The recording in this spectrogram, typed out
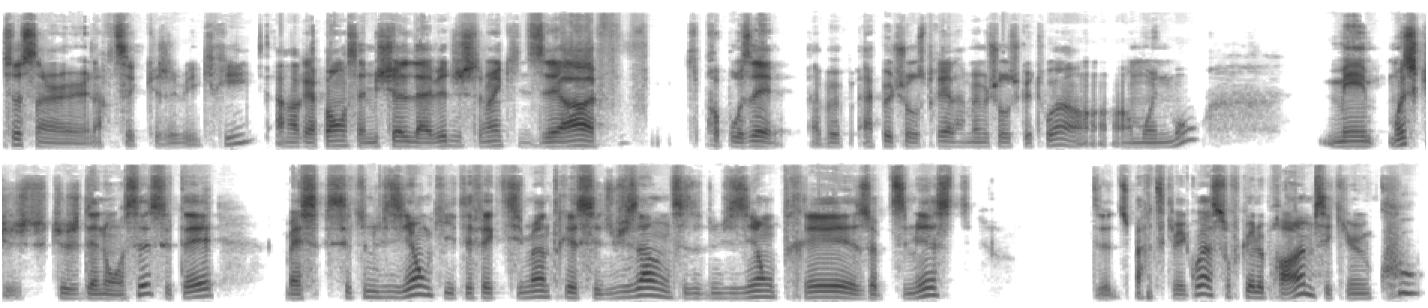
ça, c'est un article que j'avais écrit en réponse à Michel David, justement, qui disait Ah, qui proposait à peu, peu, de choses près la même chose que toi, en, moins de mots. Mais moi, ce que, ce que je dénonçais, c'était ben, c'est une vision qui est effectivement très séduisante, c'est une vision très optimiste du Parti québécois, sauf que le problème, c'est qu'il y a un coût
